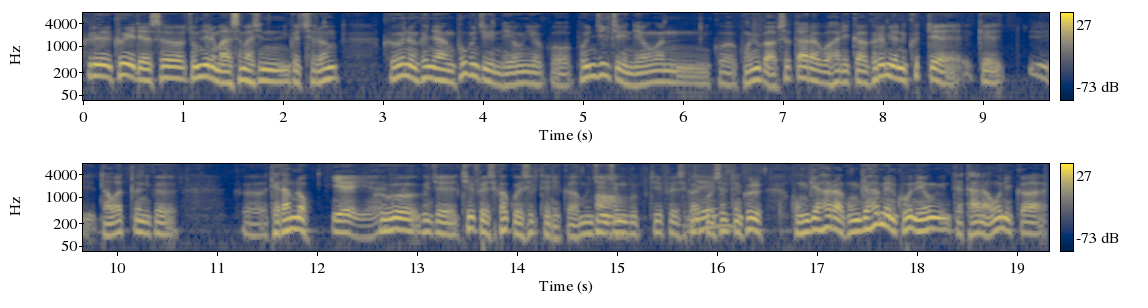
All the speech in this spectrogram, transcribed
그래 그에 대해서 좀 전에 말씀하신 것처럼 그거는 그냥 부분적인 내용이었고 본질적인 내용은 그 공유가 없었다라고 하니까 그러면 그때 이렇게 나왔던 그 그 대담록 예, 예. 그거 이제 TF에서 갖고 있을 테니까 문재인 어. 정부 TF에서 갖고 네. 있을 때 그걸 공개하라 공개하면 그 내용 다 나오니까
